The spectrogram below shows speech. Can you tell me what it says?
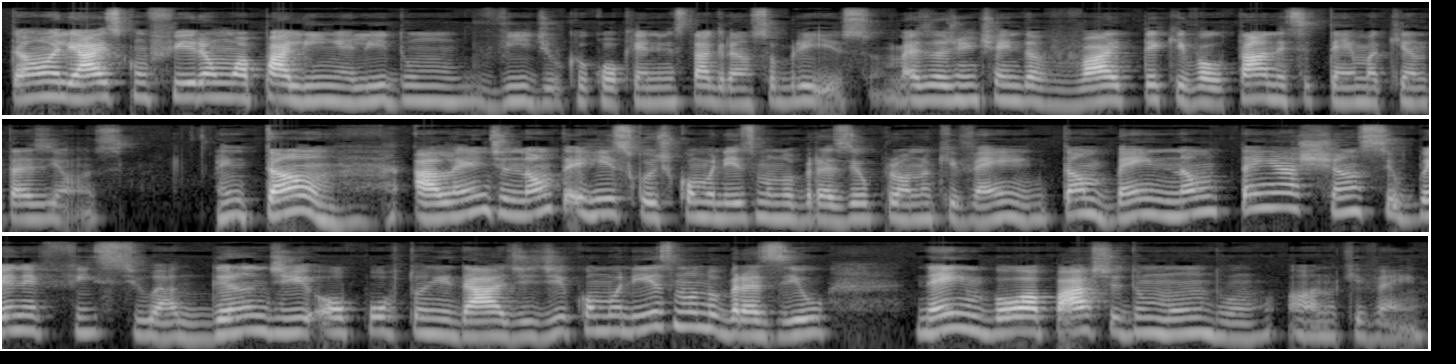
Então, aliás, confiram uma palhinha ali de um vídeo que eu coloquei no Instagram sobre isso. Mas a gente ainda vai ter que voltar nesse tema aqui em Tese 11. Então, além de não ter risco de comunismo no Brasil para o ano que vem, também não tem a chance, o benefício, a grande oportunidade de comunismo no Brasil, nem em boa parte do mundo ano que vem.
